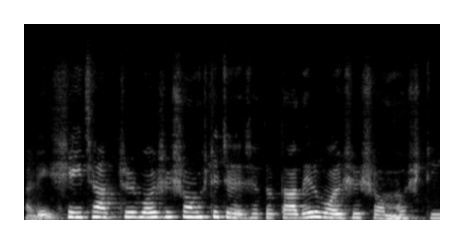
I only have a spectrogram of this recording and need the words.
আর, সেই ছাত্রের বয়সের সমষ্টি চেয়েছে, তো তাদের বয়সের সমষ্টি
